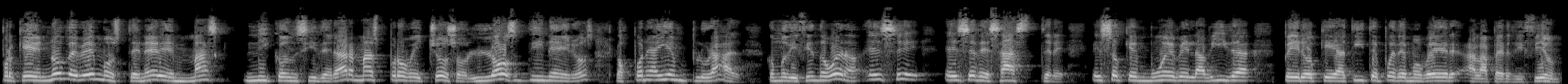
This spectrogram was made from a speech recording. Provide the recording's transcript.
porque no debemos tener en más ni considerar más provechoso los dineros, los pone ahí en plural, como diciendo, bueno, ese, ese desastre, eso que mueve la vida, pero que a ti te puede mover a la perdición.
